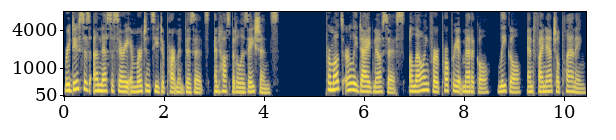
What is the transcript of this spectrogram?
Reduces unnecessary emergency department visits and hospitalizations. Promotes early diagnosis, allowing for appropriate medical, legal, and financial planning.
